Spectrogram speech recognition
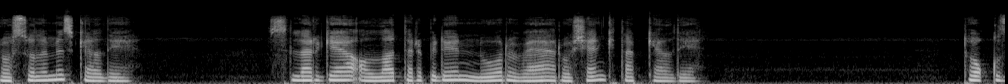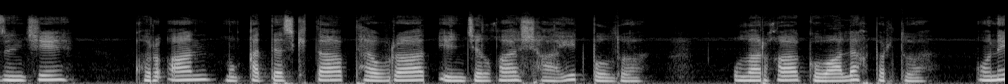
Расулымыз келди. Сләргә Алла тарафыдан нур ва рошан китап келди. 9 Qur'on, müqəddəs kitab, Tevrat, İncilğa şahid buldu. Onlarga guvalıq burdu. Onu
